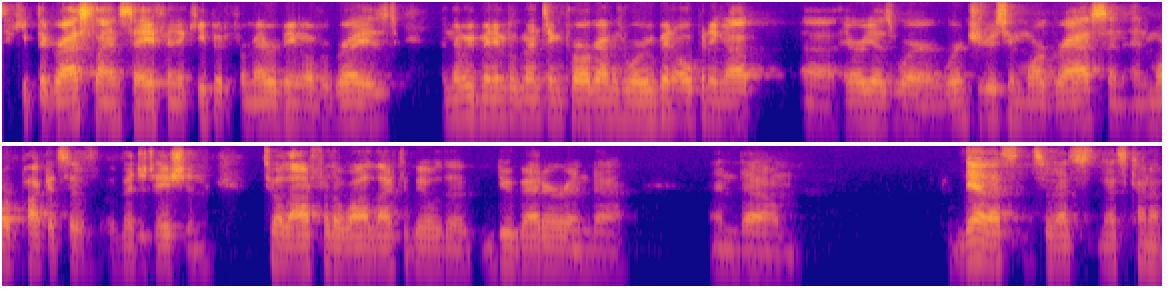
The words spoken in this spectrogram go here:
to keep the grassland safe and to keep it from ever being overgrazed. And then we've been implementing programs where we've been opening up uh, areas where we're introducing more grass and, and more pockets of, of, vegetation to allow for the wildlife to be able to do better and uh, and um, yeah that's so that's that's kind of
